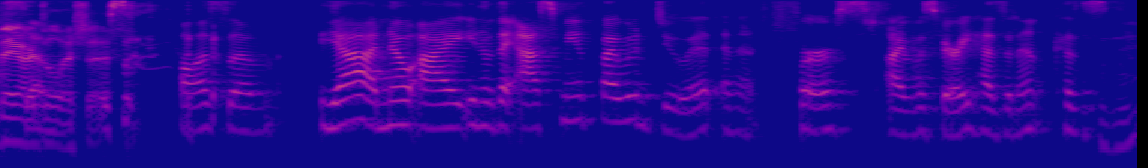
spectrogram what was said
They are delicious. awesome. Yeah, no, I, you know, they asked me if I would do it. And at first I was very hesitant because mm-hmm.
